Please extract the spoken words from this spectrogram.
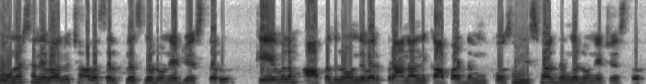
డోనర్స్ అనే వాళ్ళు చాలా సెల్ఫ్లెస్గా డొనేట్ చేస్తారు. కేవలం ఆపదలో ఉండే వారి ప్రాణాలని కాపాడడం కోసం నిస్వార్థంగా డొనేట్ చేస్తారు.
